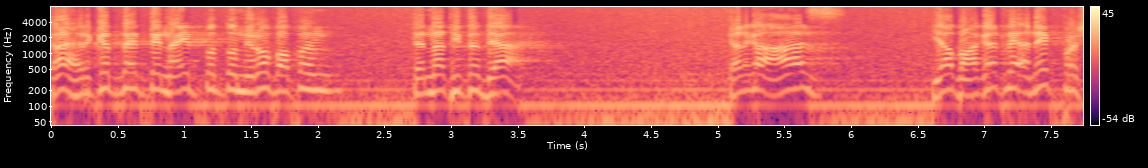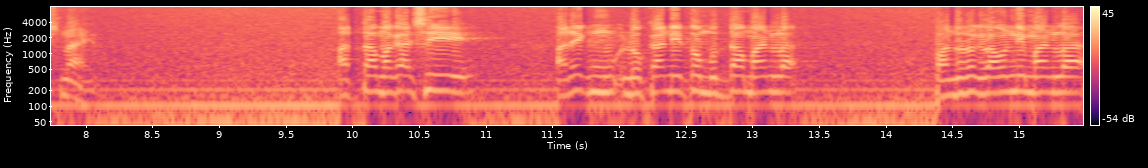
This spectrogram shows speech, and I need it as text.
काय हरकत नाही ते नाहीत पण तो निरोप आपण त्यांना तिथं द्या. कारण का आज या भागातले अनेक प्रश्न आहेत. आत्ता मगाशी अनेक लोकांनी तो मुद्दा मांडला. पांडुरंगरावांनी मांडला.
